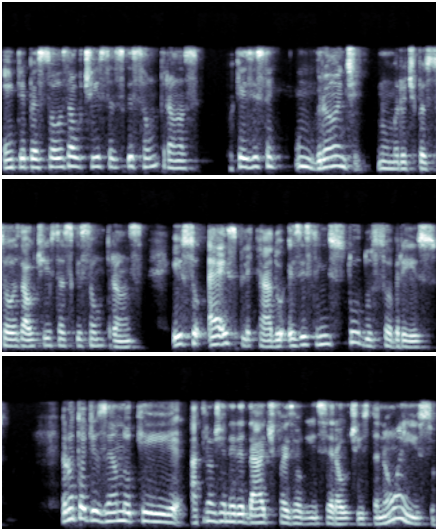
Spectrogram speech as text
entre pessoas autistas que são trans, porque existem um grande número de pessoas autistas que são trans. Isso é explicado, existem estudos sobre isso. Eu não estou dizendo que a transgeneridade faz alguém ser autista, não é isso.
